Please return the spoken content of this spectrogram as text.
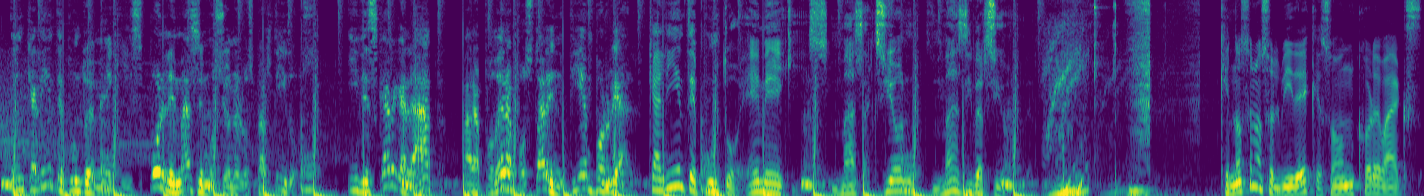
En caliente.mx ponle más emoción a los partidos y descarga la app para poder apostar en tiempo real. Caliente.mx, más acción, más diversión. Que no se nos olvide que son corebacks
